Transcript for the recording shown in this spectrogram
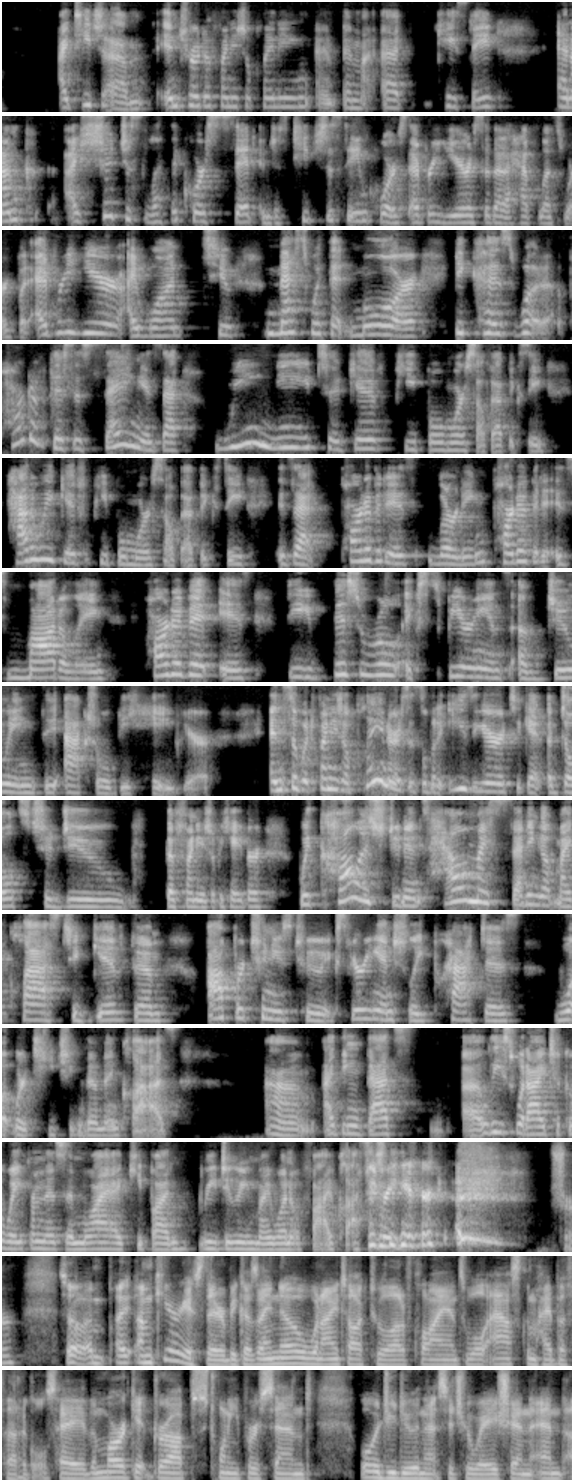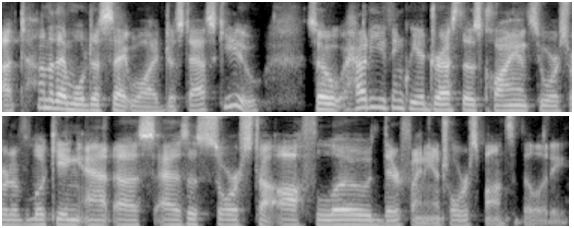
I teach um, intro to financial planning and at K State. And I'm I should just let the course sit and just teach the same course every year so that I have less work. But every year I want to mess with it more because what part of this is saying is that we need to give people more self efficacy. How do we give people more self efficacy? Is that part of it is learning, part of it is modeling, part of it is the visceral experience of doing the actual behavior. And so with financial planners, it's a little bit easier to get adults to do the financial behavior. With college students, how am I setting up my class to give them opportunities to experientially practice what we're teaching them in class? Um, I think that's at least what I took away from this and why I keep on redoing my 105 class every year. Sure. So I'm I, am i am curious there because I know when I talk to a lot of clients, we'll ask them hypotheticals. Hey, the market drops twenty percent. What would you do in that situation? And a ton of them will just say, "Well, I'd just ask you." So how do you think we address those clients who are sort of looking at us as a source to offload their financial responsibility?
